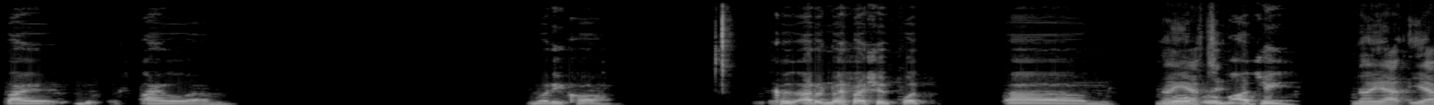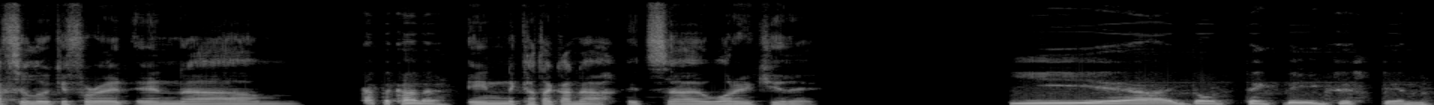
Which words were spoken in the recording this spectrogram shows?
style. Style. Um, what do you call? Because I don't know if I should put um, No, you have to. No, you have, you have to look for it in um katakana. in katakana. It's uh Warikure. Yeah, I don't think they exist in.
